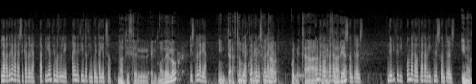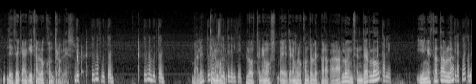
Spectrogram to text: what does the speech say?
Lavadora barra secadora. Appliance module. AN158. nos dice el, el modelo, area. interactuamos Interactuar con con esta, scroll tab- con esta, On barra con esta área y nos dice que aquí están los controles. De turn off button. Turn on button. ¿Vale? Turno Tenemos, los, tenemos, eh, tenemos los controles para apagarlo, encenderlo Tablet. y en esta tabla con.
